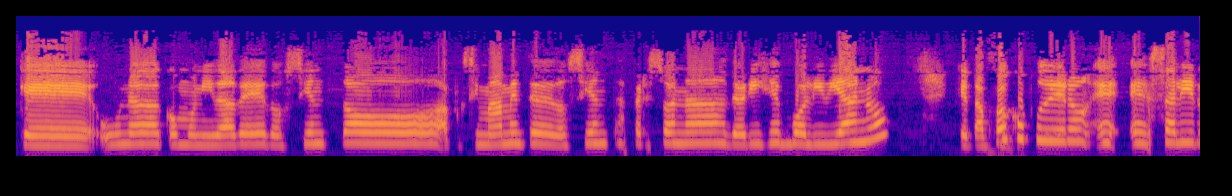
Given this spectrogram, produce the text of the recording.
que una comunidad de 200, aproximadamente de 200 personas de origen boliviano, que tampoco pudieron eh, eh, salir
